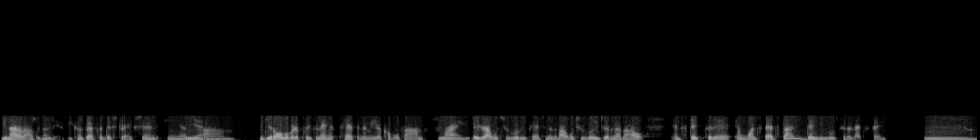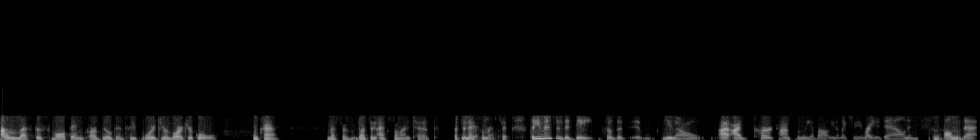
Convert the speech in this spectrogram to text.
You're not allowed okay. to do that because that's a distraction and yeah. um get all over the place and that has happened to me a couple of times. Right. Figure out what you're really passionate about, what you're really driven about and stick to that and once that's done, then you move to the next thing. Mm. Unless the small things are building towards your larger goal. Okay. That's a that's an excellent tip. That's an yeah. excellent tip. So you mentioned the date. So that you know, I, I've heard constantly about you know make sure you write it down and mm-hmm. all of that,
